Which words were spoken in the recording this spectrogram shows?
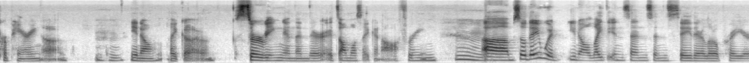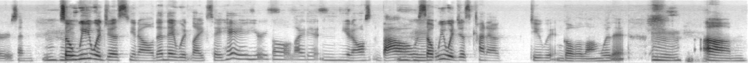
preparing a, mm-hmm. you know, like a serving and then there it's almost like an offering mm. um, so they would you know light the incense and say their little prayers and mm-hmm. so we would just you know then they would like say hey here you go light it and you know bow mm-hmm. so we would just kind of do it and go along with it mm. um,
